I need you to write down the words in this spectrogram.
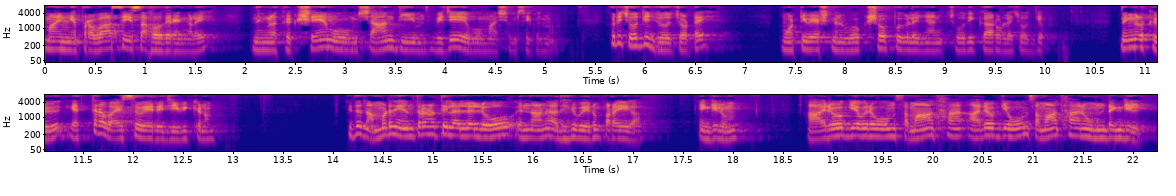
മാന്യ പ്രവാസി സഹോദരങ്ങളെ നിങ്ങൾക്ക് ക്ഷേമവും ശാന്തിയും വിജയവും ആശംസിക്കുന്നു. ഒരു ചോദ്യം ചോദിച്ചോട്ടെ? മോട്ടിവേഷണൽ വർക്ക്ഷോപ്പുകളിൽ ഞാൻ ചോദിക്കാറുള്ള ചോദ്യം. നിങ്ങൾക്ക് എത്ര വയസ്സ് വരെ ജീവിക്കണം? ഇത് നമ്മുടെ നിയന്ത്രണത്തിലല്ലല്ലോ എന്നാണ് അധിക പേരും പറയുക. എങ്കിലും ആരോഗ്യപരവും സമാധാ ആരോഗ്യവും സമാധാനവും ഉണ്ടെങ്കിൽ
